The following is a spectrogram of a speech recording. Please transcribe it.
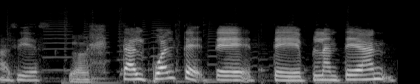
Así es. Tal cual te, te, plantean,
